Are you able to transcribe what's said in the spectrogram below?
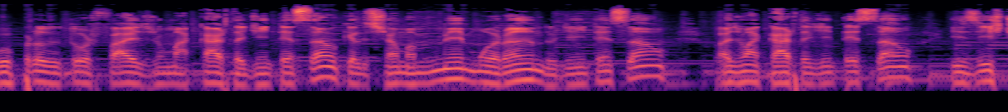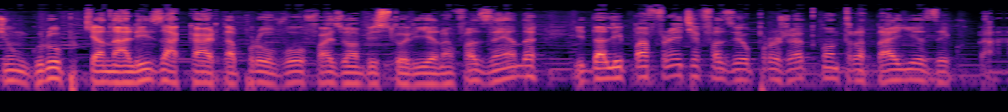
O produtor faz uma carta de intenção, que eles chamam memorando de intenção, faz uma carta de intenção, existe um grupo que analisa a carta, aprovou, faz uma vistoria na fazenda e dali para frente é fazer o projeto, contratar e executar.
